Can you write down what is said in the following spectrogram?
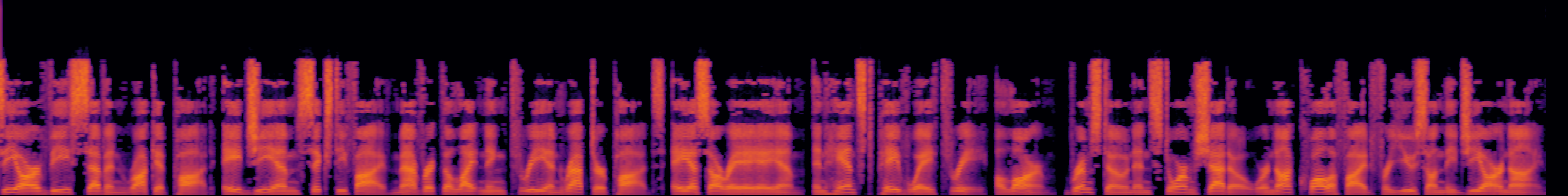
CRV-7 rocket pod, AGM-65 Maverick the Litening III and Raptor pods, ASRAAM, Enhanced Paveway 3, Alarm, Brimstone and Storm Shadow were not qualified for use on the GR-9.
